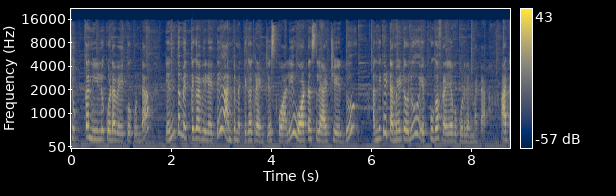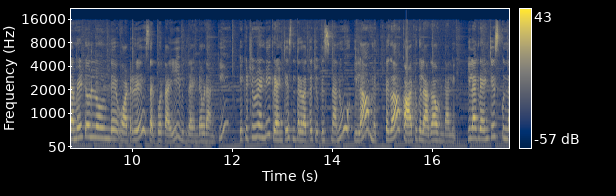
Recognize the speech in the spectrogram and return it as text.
చుక్క నీళ్ళు కూడా వేయకోకుండా ఎంత మెత్తగా వీలైతే అంత మెత్తగా గ్రైండ్ చేసుకోవాలి. వాటర్స్లో యాడ్ చేయొద్దు. అందుకే టమాటోలు ఎక్కువగా ఫ్రై అవ్వకూడదు అనమాట ఆ టమాటోల్లో ఉండే వాటరే సరిపోతాయి ఇవి గ్రైండ్ అవ్వడానికి. ఇక్కడ చూడండి గ్రైండ్ చేసిన తర్వాత చూపిస్తున్నాను. ఇలా మెత్తగా కాటుకులాగా ఉండాలి. ఇలా గ్రైండ్ చేసుకున్న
